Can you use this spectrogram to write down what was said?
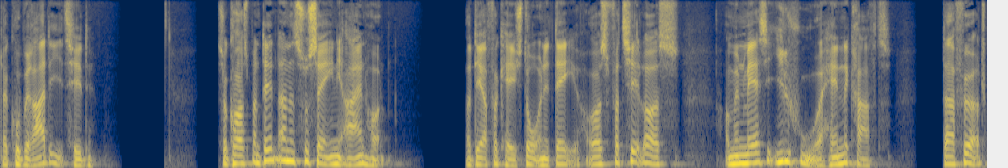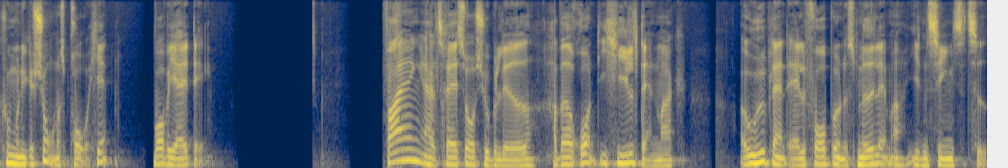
der kunne berettige til det. Så korrespondenterne tog sagen i egen hånd, og derfor kan historien i dag også fortælle os om en masse ildhu og handlekraft, der har ført kommunikation og sprog hen, hvor vi er i dag. Fejringen af 50 års jubilæet har været rundt i hele Danmark og ude blandt alle forbundets medlemmer i den seneste tid.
